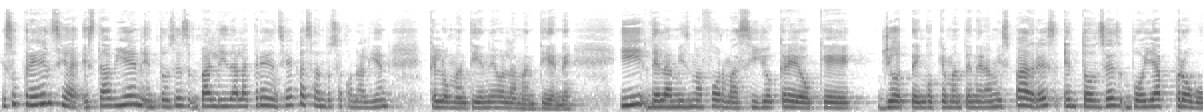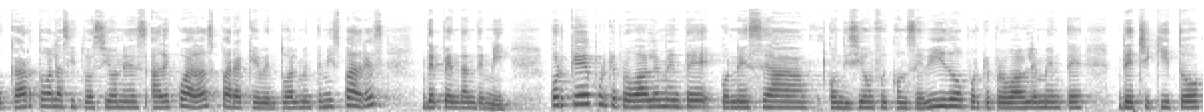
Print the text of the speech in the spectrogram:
es su creencia, está bien, entonces valida la creencia casándose con alguien que lo mantiene o la mantiene. Y de la misma forma, si yo creo que yo tengo que mantener a mis padres, entonces voy a provocar todas las situaciones adecuadas para que eventualmente mis padres dependan de mí. ¿Por qué? Porque probablemente con esa condición fui concebido, porque probablemente de chiquito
